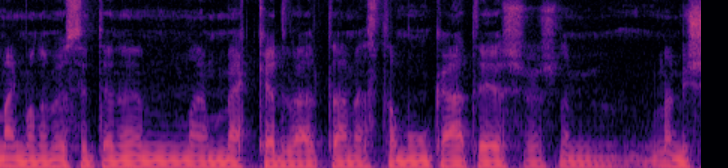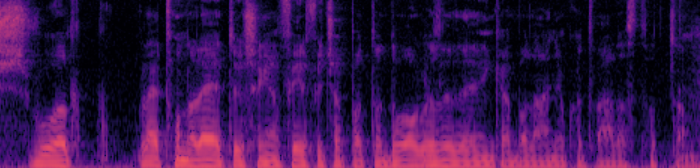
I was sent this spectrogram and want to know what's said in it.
megmondom őszintén, én nagyon megkedveltem ezt a munkát, és, és nem, nem is volt lett volna lehetőségem férfi csapattal dolgozni, de én inkább a lányokat választottam.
